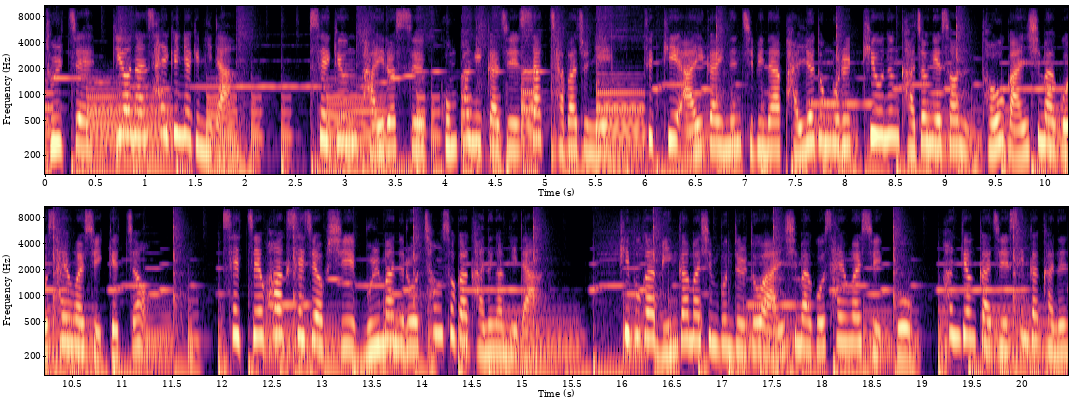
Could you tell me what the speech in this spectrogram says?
둘째, 뛰어난 살균력입니다. 세균, 바이러스, 곰팡이까지 싹 잡아주니 특히 아이가 있는 집이나 반려동물을 키우는 가정에선 더욱 안심하고 사용할 수 있겠죠. 셋째, 화학 세제 없이 물만으로 청소가 가능합니다. 피부가 민감하신 분들도 안심하고 사용할 수 있고 환경까지 생각하는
